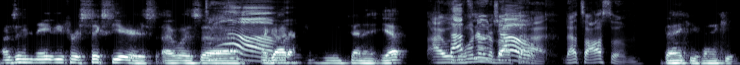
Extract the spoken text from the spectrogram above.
I was in the Navy for six years. I was, uh, I got out as a lieutenant. Yep. I was That's wondering no about joke. that. That's awesome. Thank you, thank you.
